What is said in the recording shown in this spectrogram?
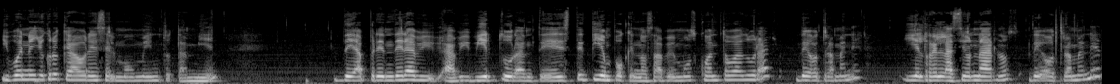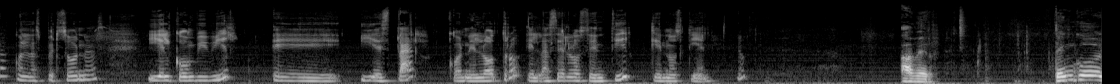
Y bueno, yo creo que ahora es el momento también de aprender a, vi a, vivir durante este tiempo que no sabemos cuánto va a durar de otra manera y el relacionarnos de otra manera con las personas y el convivir eh, y estar con el otro, el hacerlo sentir que nos tiene. ¿no? A ver, tengo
